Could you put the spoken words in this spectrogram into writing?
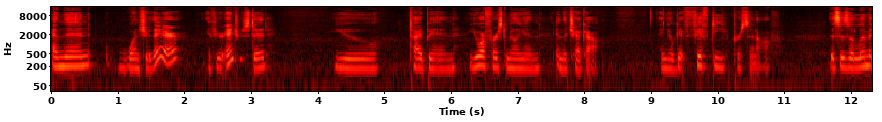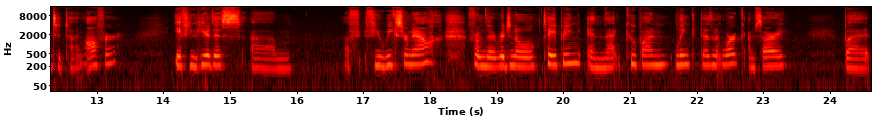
And then once you're there, if you're interested, you type in your first million in the checkout and you'll get 50% off. This is a limited time offer. If you hear this um, a f- few weeks from now from the original taping and that coupon link doesn't work, I'm sorry, but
